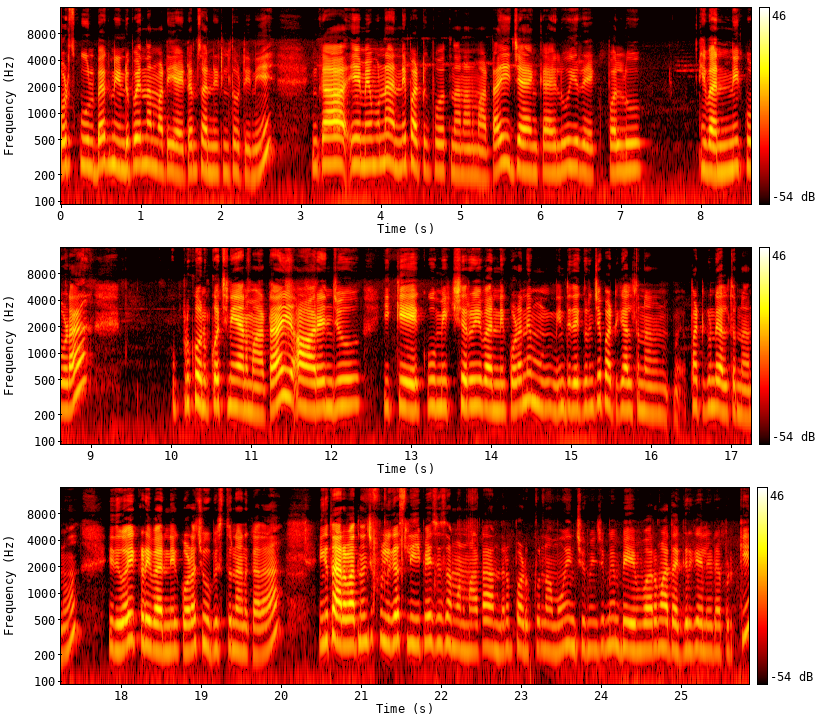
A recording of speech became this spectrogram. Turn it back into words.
ఓడి స్కూల్ బ్యాగ్ నిండిపోయిందనమాట ఈ ఐటమ్స్ అన్నిటితోటిని. ఇంకా ఏమేమి ఉన్నాయో అన్నీ పట్టుకుపోతున్నాను అనమాట ఈ జాంకాయలు ఈ రేకుపళ్ళు ఇవన్నీ కూడా ఇప్పుడు కొనుక్కొచ్చినాయి అనమాట ఈ ఆరెంజు ఈ కేకు మిక్చర్ ఇవన్నీ కూడా నేను ఇంటి దగ్గర నుంచే పట్టుకెళ్తున్నాను పట్టుకుని వెళ్తున్నాను. ఇదిగో ఇక్కడ ఇవన్నీ కూడా చూపిస్తున్నాను కదా. ఇంక తర్వాత నుంచి ఫుల్గా స్లీప్ వేసేసామన్నమాట అందరం పడుకున్నాము. ఇంచుమించు మేము భీమవరం మా దగ్గరికి వెళ్ళేటప్పటికి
